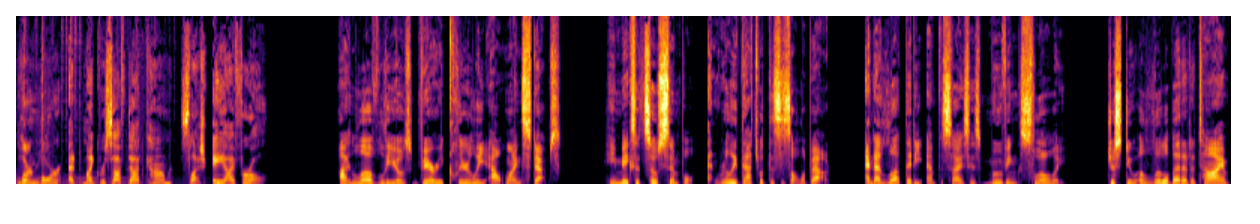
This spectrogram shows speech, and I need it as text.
Learn more at Microsoft.com/slash AI for all. I love Leo's very clearly outlined steps. He makes it so simple, and really that's what this is all about. And I love that he emphasizes moving slowly. Just do a little bit at a time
